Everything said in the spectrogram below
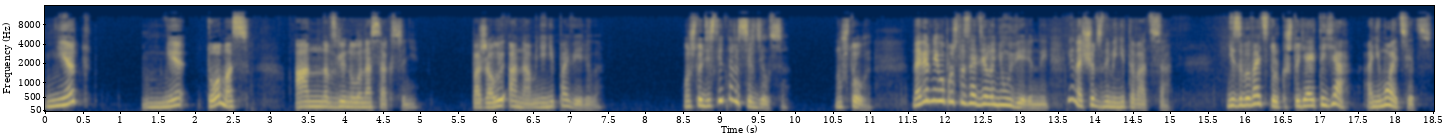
Нет, не Томас. Анна взглянула на Саксони. Пожалуй, она мне не поверила. Он что, действительно рассердился? Ну что вы. Наверное, его просто задело неуверенный. И насчет знаменитого отца. Не забывайте только, что я — это я, а не мой отец.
